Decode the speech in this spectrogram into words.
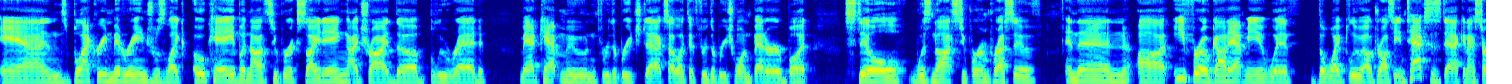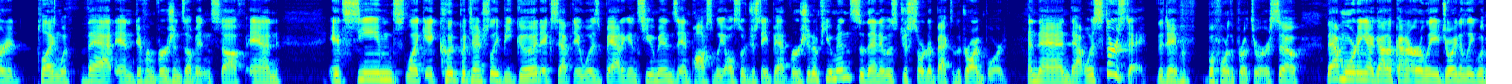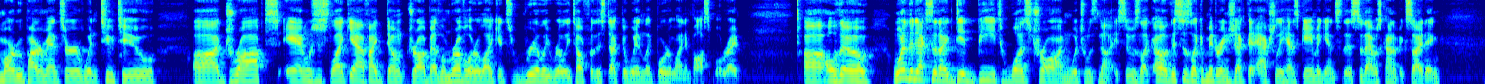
And black green mid range was like okay, but not super exciting. I tried the blue red Madcap Moon through the breach decks. I liked the through the breach one better, but still was not super impressive. And then uh, Ephro got at me with the white blue Eldrazi and Taxes deck, and I started playing with that and different versions of it and stuff. And it seemed like it could potentially be good, except it was bad against humans and possibly also just a bad version of humans. So then it was just sort of back to the drawing board. And then that was Thursday, the day before the Pro Tour. So that morning I got up kind of early, joined a league with Mardu Pyromancer, went 2 2, uh, dropped, and was just like, yeah, if I don't draw Bedlam Reveler, like it's really, really tough for this deck to win, like borderline impossible, right? Uh, although one of the decks that I did beat was Tron, which was nice. It was like, oh, this is like a mid range deck that actually has game against this. So that was kind of exciting.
